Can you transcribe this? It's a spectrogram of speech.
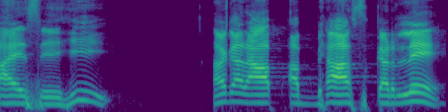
ऐसे ही अगर आप अभ्यास कर लें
